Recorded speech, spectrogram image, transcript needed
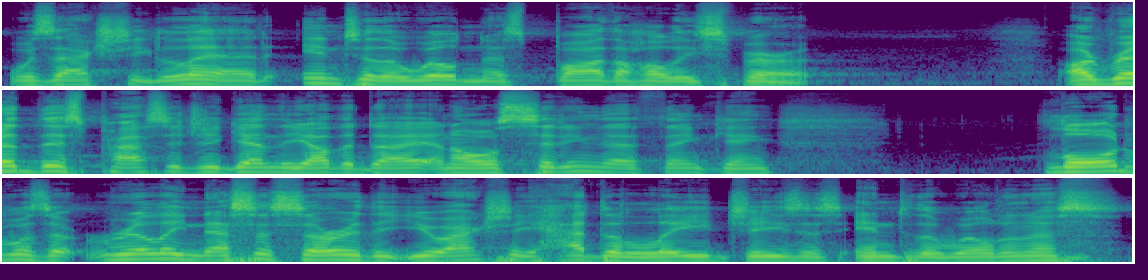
was actually led into the wilderness by the Holy Spirit. I read this passage again the other day and I was sitting there thinking, Lord, was it really necessary that you actually had to lead Jesus into the wilderness?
